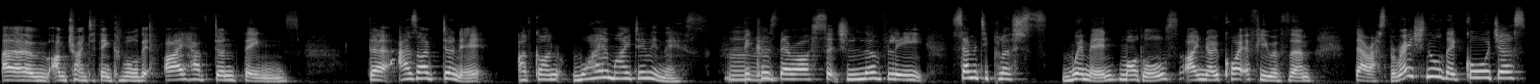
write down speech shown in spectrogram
Um, I'm trying to think of all the. I have done things that, as I've done it, I've gone, why am I doing this? Because there are such lovely 70 plus women models. I know quite a few of them. They're aspirational, they're gorgeous,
